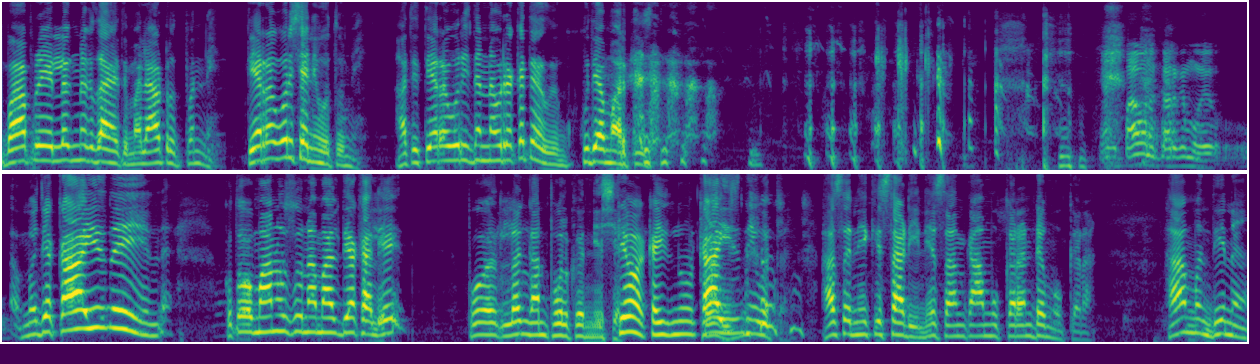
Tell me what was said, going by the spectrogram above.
बापरे लग्न जायचं मला आठवत पण नाही. तेरा वर्षांनी होतो मी. आता तेरा वर्ष नवऱ्या का त्या कुद्या मारते कार्यक्रम होय. म्हणजे काहीच नाही. तो माणूस ना मला देखाले पो लंगान पोलकर नेशा तेव्हा काहीच नव्हतं. काहीच नाही होत. असं नाही की साडी नेसान का अमुक करा आणि डमुक करा. हा म्हणते ना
